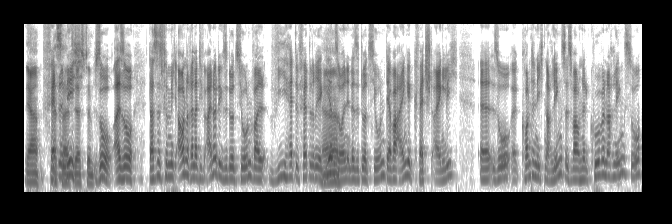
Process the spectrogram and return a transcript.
Ja, Vettel deshalb, nicht. Ja, stimmt. So, also das ist für mich auch eine relativ eindeutige Situation, weil wie hätte Vettel reagieren Ja. sollen in der Situation? Der war eingequetscht eigentlich, äh, so äh, konnte nicht nach links, es war auch eine Kurve nach links, so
